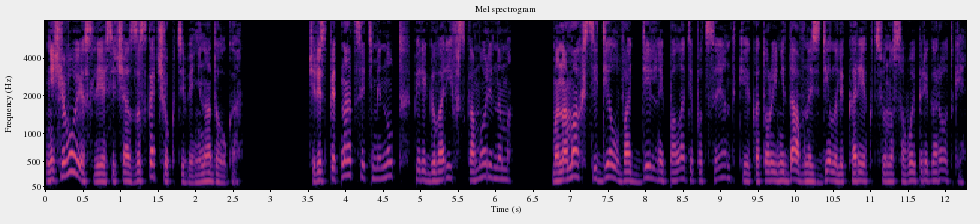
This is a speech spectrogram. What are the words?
Ничего, если я сейчас заскочу к тебе ненадолго». Через пятнадцать минут, переговорив с Камориным, Мономах сидел в отдельной палате пациентки, которой недавно сделали коррекцию носовой перегородки.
